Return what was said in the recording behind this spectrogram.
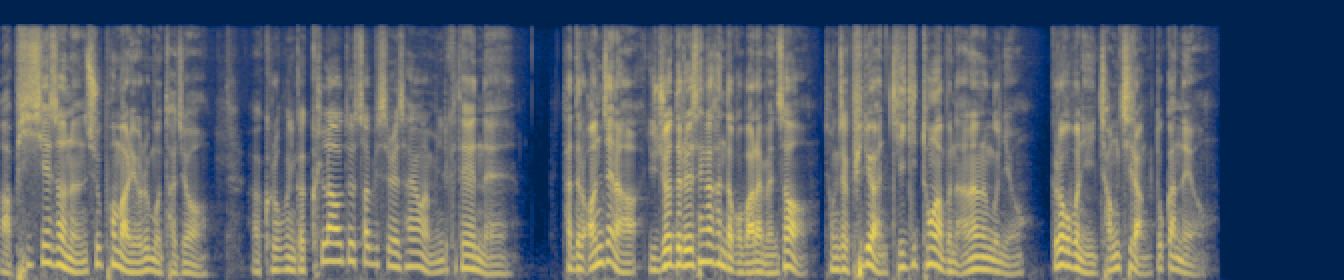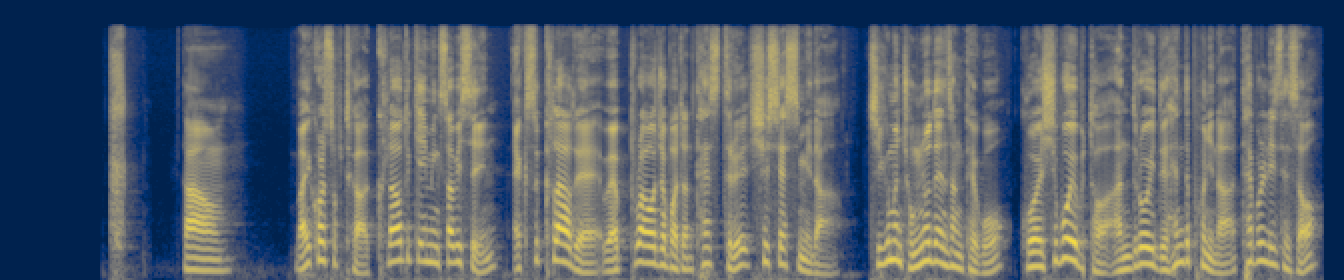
아, PC에서는 슈퍼마리오를 못하죠. 아, 그러고 보니까 클라우드 서비스를 사용하면 이렇게 되겠네. 다들 언제나 유저들을 생각한다고 말하면서 정작 필요한 기기 통합은 안 하는군요. 그러고 보니 정치랑 똑같네요. 다음 마이크로소프트가 클라우드 gaming 서비스인 엑스클라우드의 웹브라우저 버전 테스트를 실시했습니다. 지금은 종료된 상태고 9월 15일부터 안드로이드 핸드폰이나 태블릿에서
